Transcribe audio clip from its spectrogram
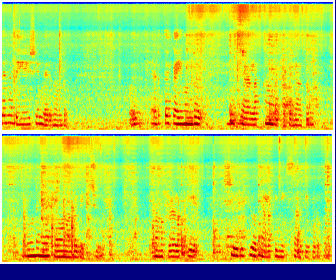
തന്നെ ദേഷ്യം വരുന്നുണ്ട്. ഇടത്തെ കൈ കൊണ്ട് ഇളക്കാൻ പറ്റത്തില്ല കേട്ടോ. അതുകൊണ്ട് ഞാൻ ഫോൺ അവിടെ വെച്ചു. നമുക്ക് ഇളക്കി ശരിക്കും ഒന്ന് ഇളക്കി മിക്സ് ആക്കി കൊടുക്കണം.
